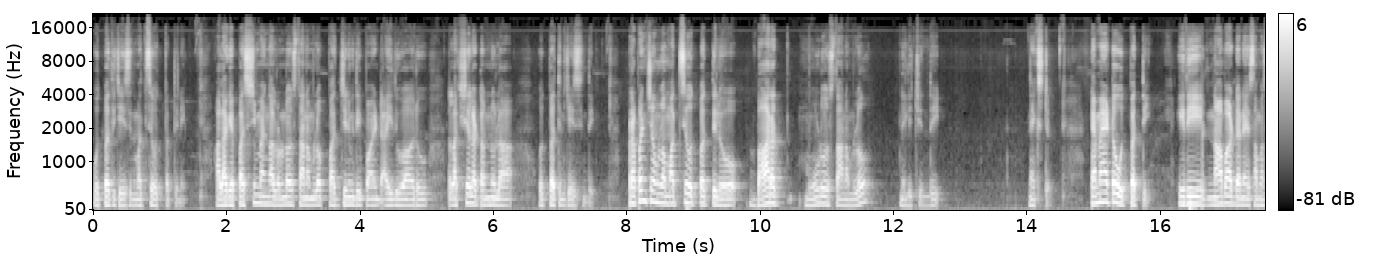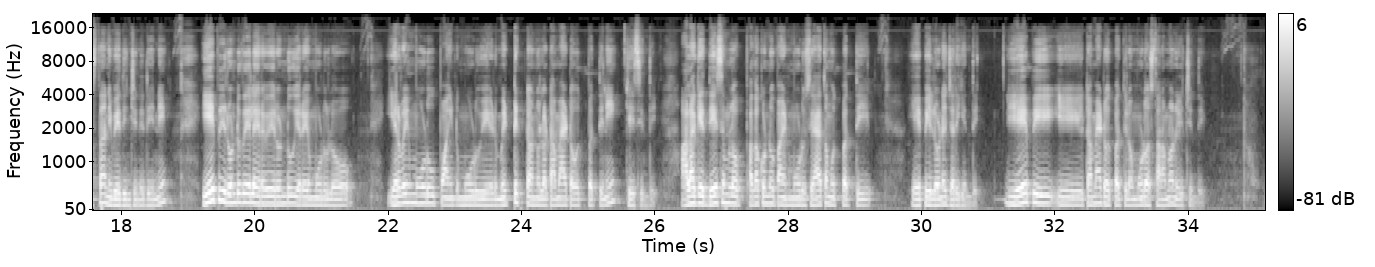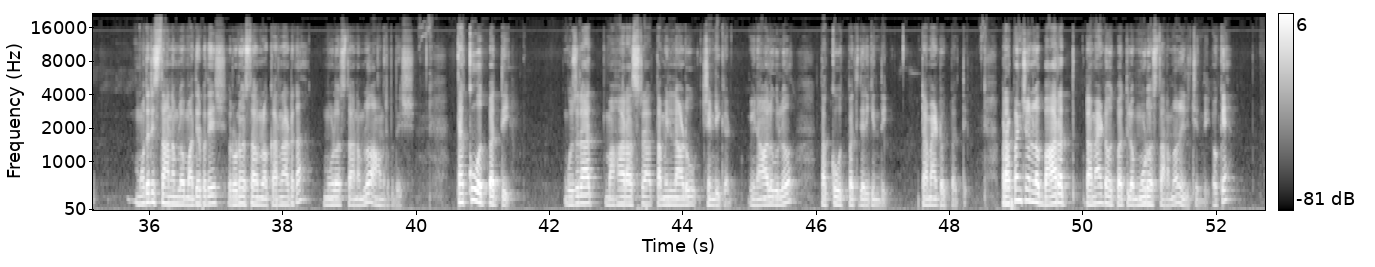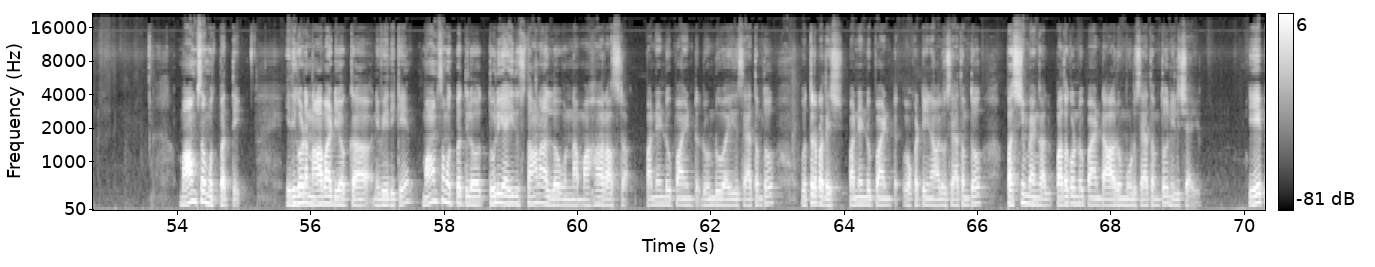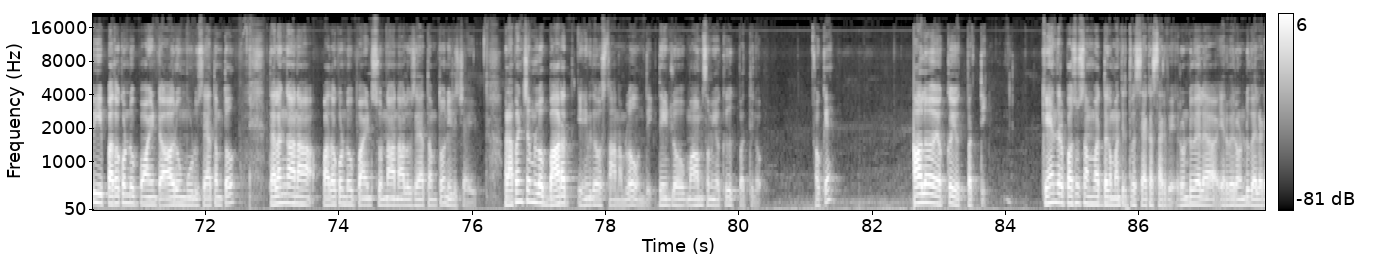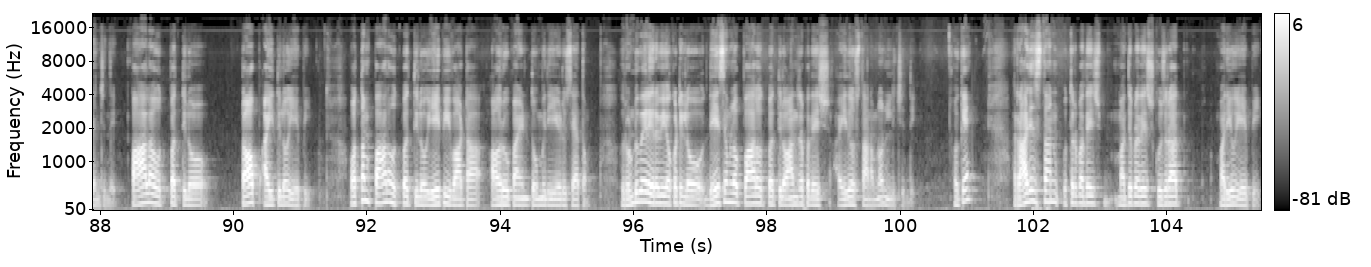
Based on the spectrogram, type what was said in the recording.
ఉత్పత్తి చేసింది మత్స్య ఉత్పత్తిని. అలాగే పశ్చిమ బెంగాల్ రెండవ స్థానంలో పద్దెనిమిది పాయింట్ ఐదు ఆరు లక్షల టన్నుల ఉత్పత్తిని చేసింది. ప్రపంచంలో మత్స్య ఉత్పత్తిలో భారత్ మూడో స్థానంలో నిలిచింది. నెక్స్ట్ టమాటో ఉత్పత్తి. ఇది నాబార్డ్ అనే సంస్థ నివేదించింది దీన్ని. ఏపీ రెండు వేల ఇరవై రెండు ఇరవై మూడులో ఇరవై మూడు పాయింట్ మూడు ఏడు మెట్రిక్ టన్నుల టమాటో ఉత్పత్తిని చేసింది. అలాగే దేశంలో పదకొండు పాయింట్ మూడు శాతం ఉత్పత్తి ఏపీలోనే జరిగింది. ఏపీ ఈ టమాటో ఉత్పత్తిలో మూడో స్థానంలో నిలిచింది. మొదటి స్థానంలో మధ్యప్రదేశ్ రెండో స్థానంలో కర్ణాటక మూడో స్థానంలో ఆంధ్రప్రదేశ్. తక్కువ ఉత్పత్తి గుజరాత్ మహారాష్ట్ర తమిళనాడు చండీగఢ్ ఈ నాలుగులో తక్కువ ఉత్పత్తి జరిగింది టమాటో ఉత్పత్తి. ప్రపంచంలో భారత్ టమాటో ఉత్పత్తిలో మూడో స్థానంలో నిలిచింది. ఓకే? మాంసం ఉత్పత్తి. ఇది కూడా నాబార్డ్ యొక్క నివేదికే. మాంసం ఉత్పత్తిలో తొలి ఐదు స్థానాల్లో ఉన్న మహారాష్ట్ర పన్నెండు పాయింట్ రెండు ఐదు శాతంతో ఉత్తరప్రదేశ్ పన్నెండు పాయింట్ ఒకటి నాలుగు శాతంతో పశ్చిమ బెంగాల్ పదకొండు పాయింట్ ఆరు మూడు శాతంతో నిలిచాయి. ఏపీ పదకొండు పాయింట్ ఆరు మూడు శాతంతో తెలంగాణ పదకొండు పాయింట్ సున్నా నాలుగు శాతంతో నిలిచాయి. ప్రపంచంలో భారత్ ఎనిమిదవ స్థానంలో ఉంది. దీంట్లో మాంసం యొక్క ఉత్పత్తిలో. ఓకే? పాల యొక్క ఉత్పత్తి. కేంద్ర పశు సంవర్ధక మంత్రిత్వ శాఖ సర్వే రెండు వేల ఇరవై రెండు వెల్లడించింది. పాల ఉత్పత్తిలో టాప్ ఐదులో ఏపీ. మొత్తం పాల ఉత్పత్తిలో ఏపీ వాటా ఆరు పాయింట్ తొమ్మిది ఏడు శాతం. రెండు వేల ఇరవై ఒకటిలో దేశంలో పాల ఉత్పత్తిలో ఆంధ్రప్రదేశ్ ఐదో స్థానంలో నిలిచింది. ఓకే? రాజస్థాన్ ఉత్తరప్రదేశ్ మధ్యప్రదేశ్ గుజరాత్ మరియు ఏపీ.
